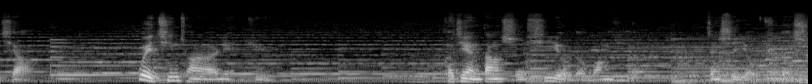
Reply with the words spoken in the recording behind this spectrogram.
笑，为轻船而敛句。可见当时稀有的光景了，真是有趣的事。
